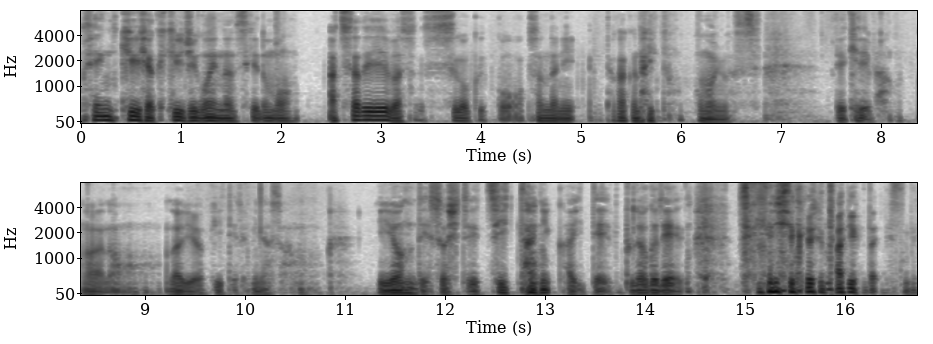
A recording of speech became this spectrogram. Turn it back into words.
1995円なんですけども厚さで言えばすすごくこうそんなに高くないと思いますできればあのラジオを聴いてる皆さん読んでそしてツイッターに書いてブログで宣伝してくれるとありがたいですね。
